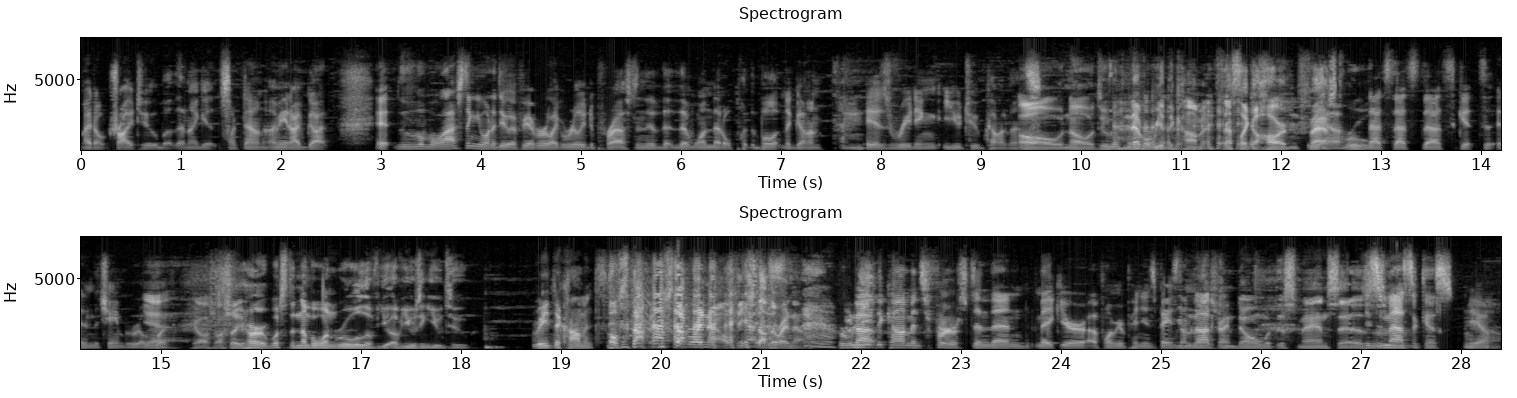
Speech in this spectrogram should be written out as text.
I don't try to, but then I get sucked down. I mean, I've got it. The, the last thing you want to do if you're ever like really depressed, and the, the, the one that'll put the bullet in the gun Mhm. is reading YouTube comments. Oh no, dude! Never read the comments. That's like a hard and fast Yeah, rule. That's that's that's get to, in the chamber real quick. Here, I'll, I'll show you. Her, what's the number one rule of you of using YouTube? Read the comments. Oh, stop it! You stop it right now. Okay, you stop that right now. Read not- the comments first, and then make your uh, form your opinions based We do on not those, right? condone what this man says. He's a masochist. Yeah. Oh,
